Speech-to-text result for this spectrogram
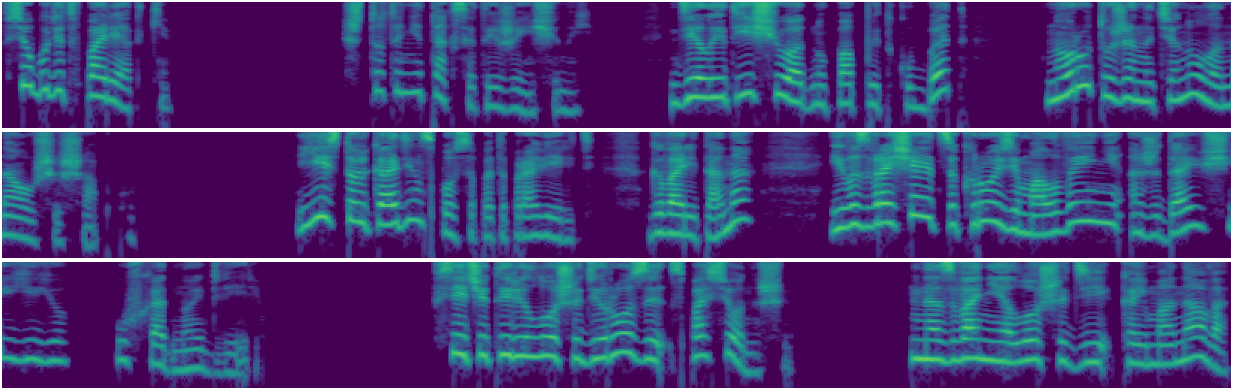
«Все будет в порядке». Что-то не так с этой женщиной. Делает еще одну попытку Бет, но Рут уже натянула на уши шапку. «Есть только один способ это проверить», — говорит она, и возвращается к Розе Малвейне, ожидающей ее у входной двери. Все четыре лошади Розы — спасеныши. Название лошади Кайманава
